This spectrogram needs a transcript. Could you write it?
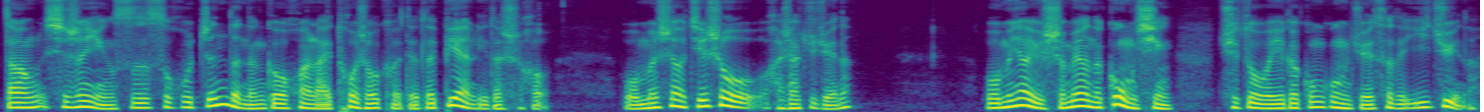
当牺牲隐私似乎真的能够换来唾手可得的便利的时候，我们是要接受还是要拒绝呢？我们要以什么样的共性去作为一个公共决策的依据呢？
